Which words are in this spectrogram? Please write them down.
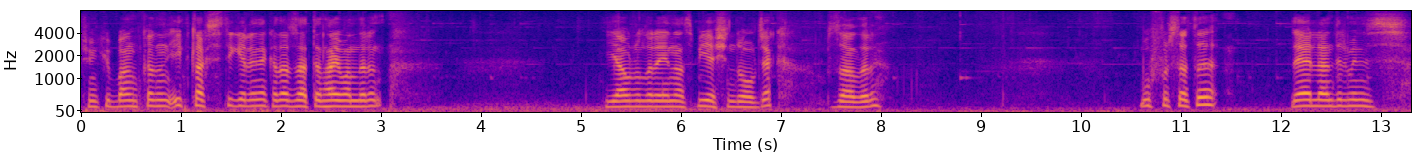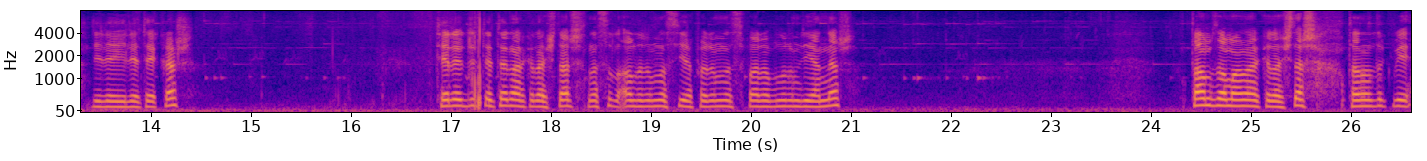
Çünkü bankanın ilk taksiti gelene kadar zaten hayvanların yavruları en az bir yaşında olacak. Buzağları. Bu fırsatı değerlendirmeniz dileğiyle tekrar. Tereddüt eden arkadaşlar nasıl alırım, nasıl yaparım, nasıl para bulurum diyenler tam zamanı arkadaşlar. Tanıdık bir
